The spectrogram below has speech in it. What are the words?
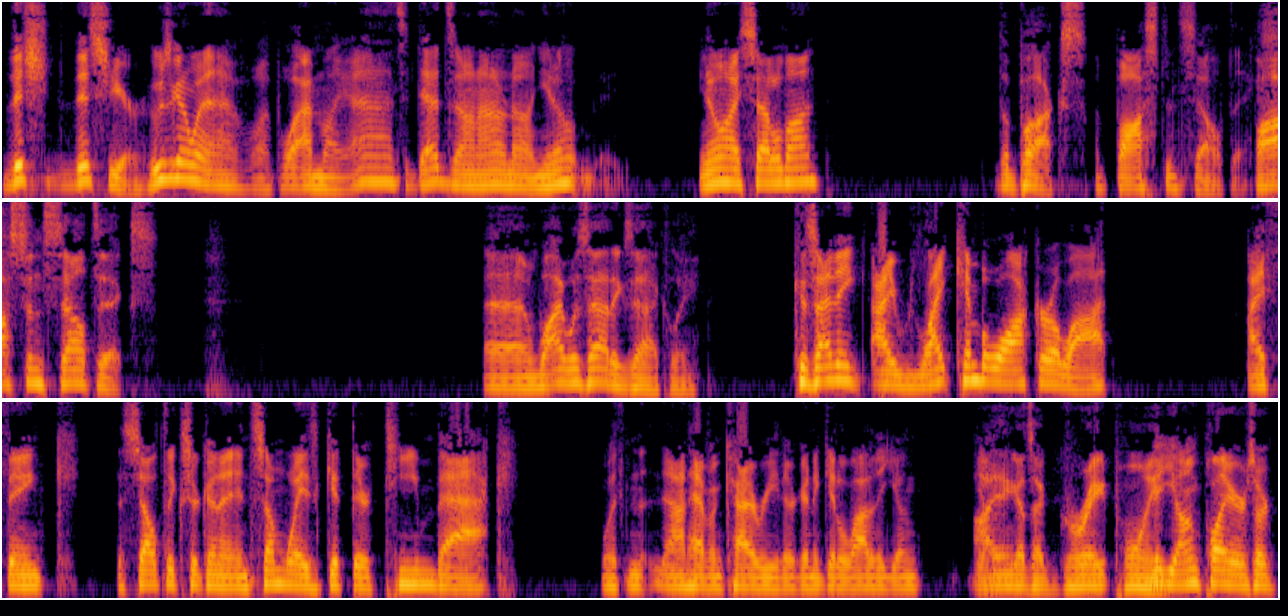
this this year? Who's going to win? I'm like, ah, it's a dead zone. I don't know. And you know, you know who I settled on? The Bucks, The Boston Celtics. Boston Celtics. And why was that exactly? because I think I like Kemba Walker a lot. I think the Celtics are going to, in some ways, get their team back with n- not having Kyrie. They're going to get a lot of the young. I think that's a great point. the young players are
